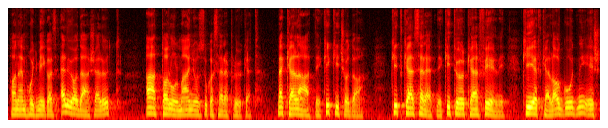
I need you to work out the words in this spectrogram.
hanem hogy még az előadás előtt áttanulmányozzuk a szereplőket. Meg kell látni, ki kicsoda, kit kell szeretni, kitől kell félni, kiért kell aggódni, és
